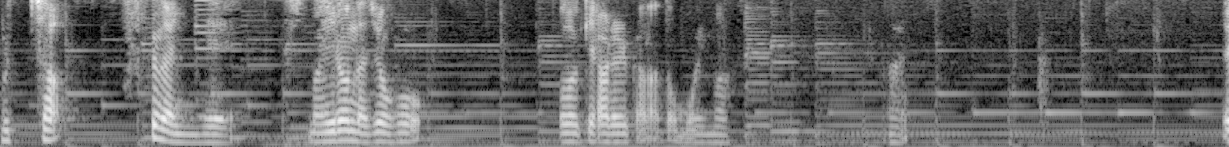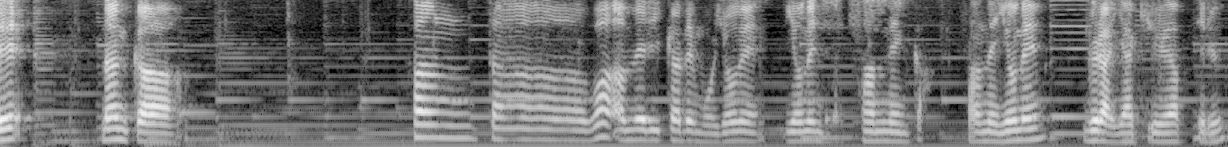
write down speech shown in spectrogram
むっちゃ少ないんで、まあ、いろんな情報届けられるかなと思います。はい。え、なんか、カンタはアメリカでも4年、4年じゃない、3年か。3年、4年ぐらい野球やってる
